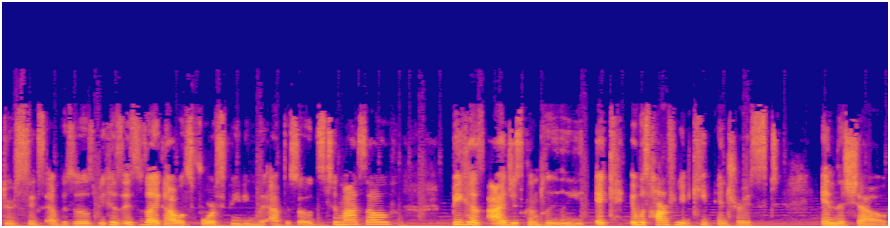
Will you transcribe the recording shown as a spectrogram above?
through six episodes because it's like I was force feeding the episodes to myself because I just completely it it was hard for me to keep interest in the show.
